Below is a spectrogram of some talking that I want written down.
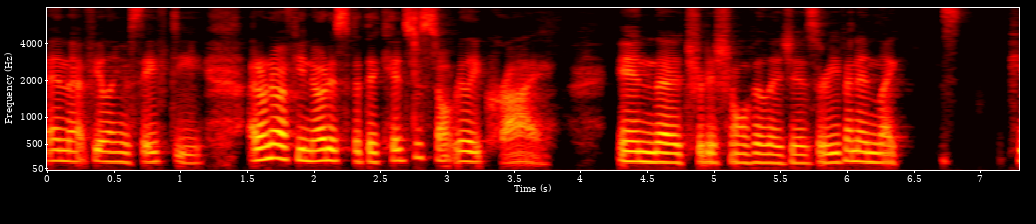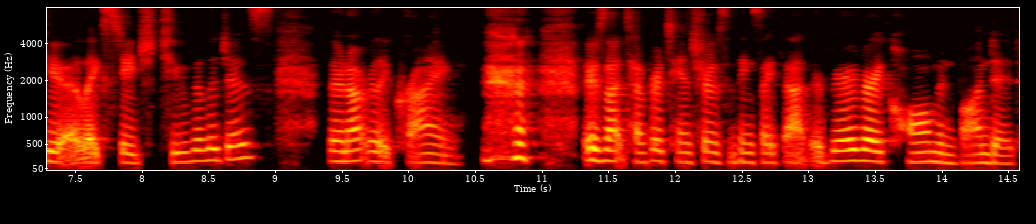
and that feeling of safety. I don't know if you noticed, but the kids just don't really cry in the traditional villages or even in like like stage two villages they're not really crying there's not temper tantrums and things like that they're very very calm and bonded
